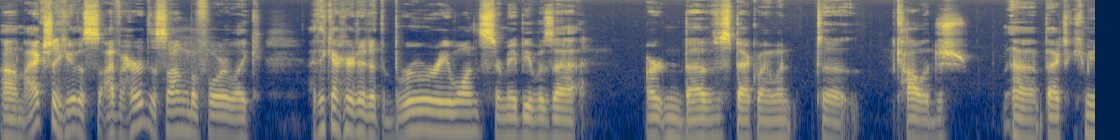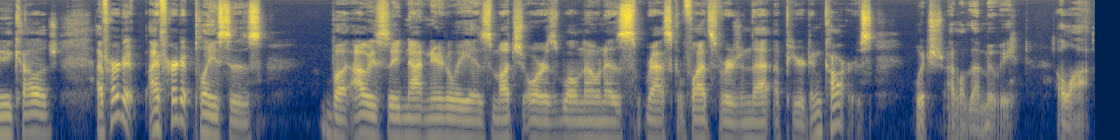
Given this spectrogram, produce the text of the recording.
Um, I actually hear this. I've heard the song before. Like, I think I heard it at the brewery once, or maybe it was at Art and Bev's back when I went to college, uh, back to community college. I've heard it. I've heard it places, but obviously not nearly as much or as well known as Rascal Flatts' version that appeared in Cars, which I love that movie a lot.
